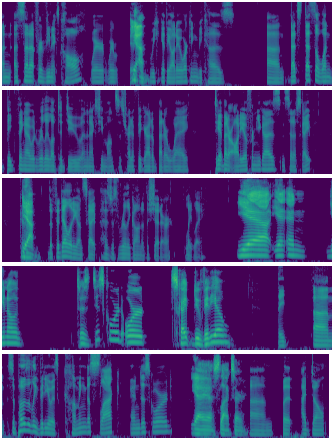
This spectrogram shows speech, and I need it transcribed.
an, a setup for vMix call where where Yeah. we can get the audio working because um, that's that's the one big thing I would really love to do in the next few months is try to figure out a better way to get better audio from you guys instead of Skype. Yeah. the fidelity on Skype has just really gone to the shitter lately. Yeah, yeah, and you know, does Discord or Skype do video? They um, supposedly video is coming to Slack and Discord, Yeah, yeah, Slack, sorry. um, but I don't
